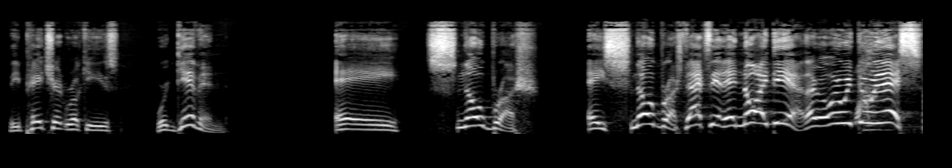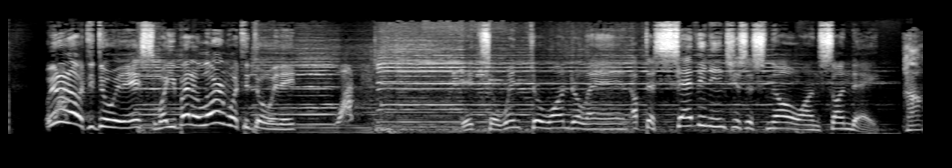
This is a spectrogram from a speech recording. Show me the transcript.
the Patriot rookies were given a snow brush. A snow brush. That's it. They had no idea. Like, what do we do with this? We don't know what to do with this. Well, you better learn what to do with it. What? It's a winter wonderland. Up to seven inches of snow on Sunday. Huh?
